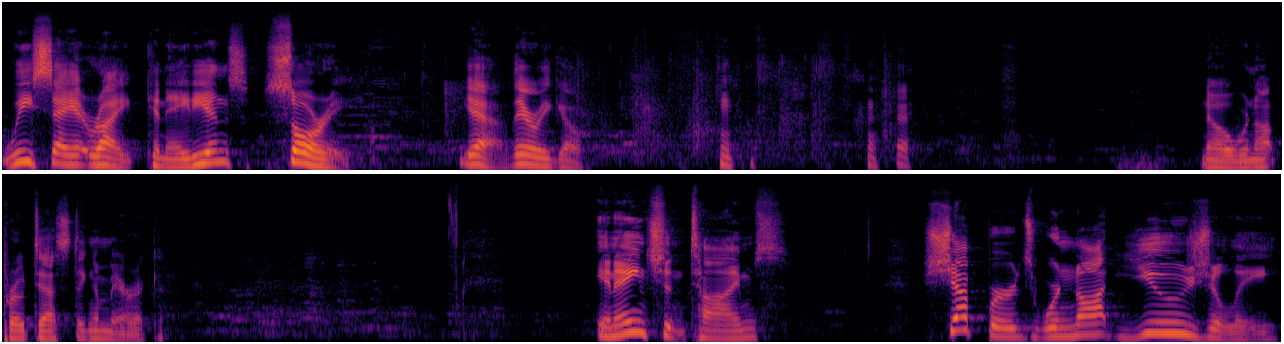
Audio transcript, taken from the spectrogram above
We say it right. Canadians, sorry. Yeah, there we go. no, we're not protesting America. In ancient times, shepherds were not usually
